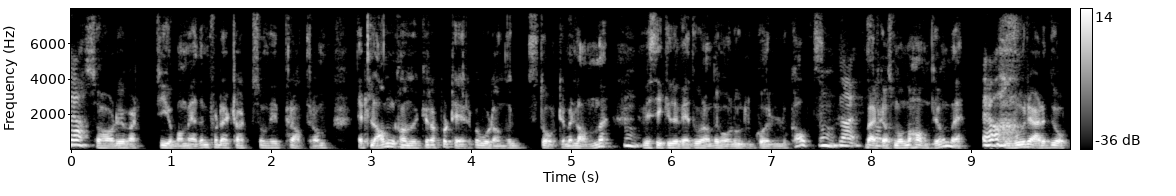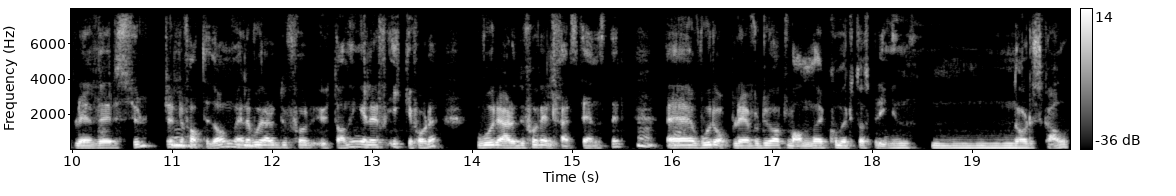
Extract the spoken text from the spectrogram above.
Ja. så har det jo vært jobba med dem. For det er klart, som vi prater om, et land kan jo ikke rapportere på hvordan det står til med landet Mm. hvis ikke du vet hvordan det går, går lokalt. Mm. Nei. Bærekraftsmålene handler jo om det. Ja. Hvor er det du opplever sult eller Mm. fattigdom, eller hvor er det du får utdanning eller ikke får det? Hvor er det du får velferdstjenester? Mm. Eh, hvor opplever du at vannet kommer ut av springen mm, når det skal,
